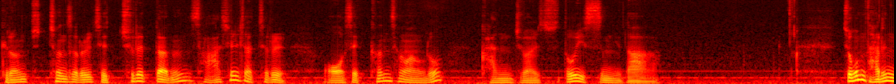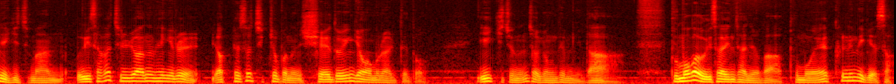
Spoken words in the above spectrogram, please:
그런 추천서를 제출했다는 사실 자체를 어색한 상황으로 간주할 수도 있습니다. 조금 다른 얘기지만 의사가 진료하는 행위를 옆에서 지켜보는 shadowing 경험을 할 때도 이 기준은 적용됩니다. 부모가 의사인 자녀가 부모의 클리닉에서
